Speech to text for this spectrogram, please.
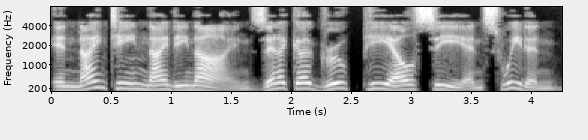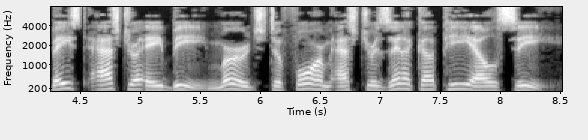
In 1999 Zeneca Group plc and Sweden-based Astra AB merged to form AstraZeneca plc.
